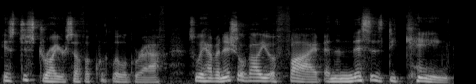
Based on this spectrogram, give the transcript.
is just draw yourself a quick little graph. So we have initial value of 5, and then this is decaying.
